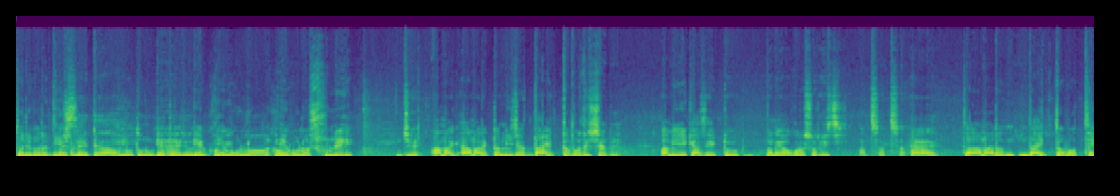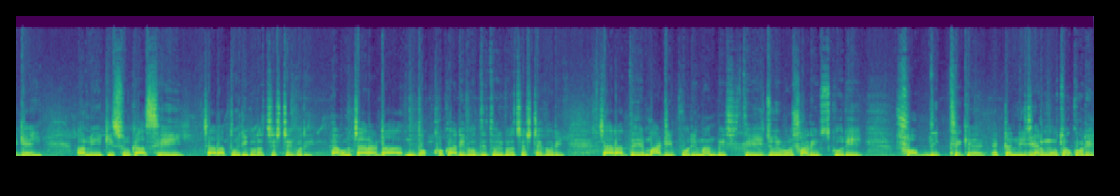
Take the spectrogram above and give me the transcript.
তৈরি করে দিয়েছে। এটা নতুন এগুলো এগুলো শুনে যে আমার আমার একটা নিজের দায়িত্ববোধ হিসেবে আমি এই কাজে একটু মানে অগ্রসর হয়েছি। আচ্ছা আচ্ছা। হ্যাঁ তো আমার দায়িত্ববোধ থেকেই আমি কিছু গাছেই চারা তৈরি করার চেষ্টা করি এবং চারাটা দক্ষ কারিগর দিয়ে তৈরি করার চেষ্টা করি। চারাতে মাটির পরিমাণ বেশিতে জৈব সার ইউজ করি। সব দিক থেকে একটা নিজের মতো করে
